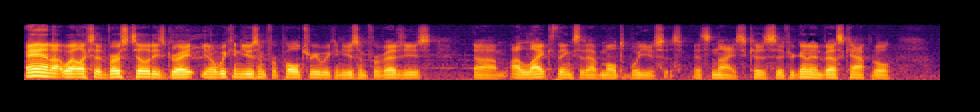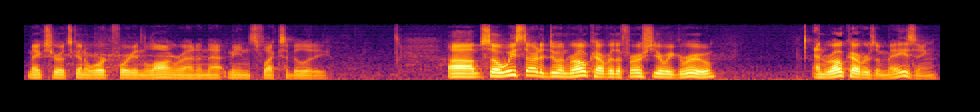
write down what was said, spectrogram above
And uh, well, like I said, versatility is great. You know, we can use them for poultry. We can use them for veggies. Um, I like things that have multiple uses. It's nice because if you're going to invest capital, make sure it's going to work for you in the long run, and that means flexibility. Um, so we started doing row cover the first year we grew, and row cover is amazing.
